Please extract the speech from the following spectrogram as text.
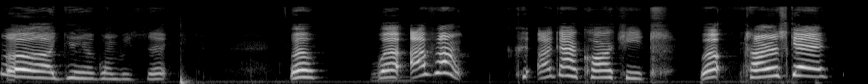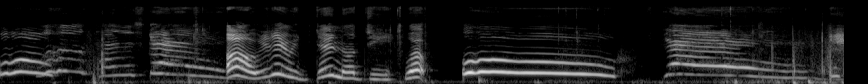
Oh, I think I'm gonna be sick. Well, well, I found I got a car key. Well, time to skate. Woohoo! Woohoo! Time to skate! Oh, we didn't even did nothing. Well, woohoo! Yay!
